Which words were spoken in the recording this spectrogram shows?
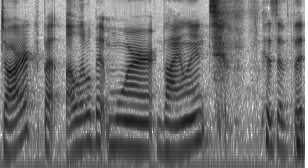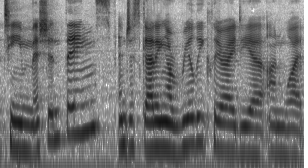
dark but a little bit more violent because of the team mission things and just getting a really clear idea on what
